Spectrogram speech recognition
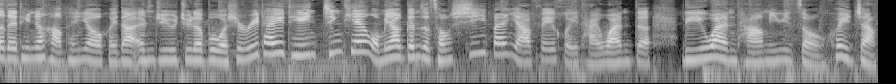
各位听众好朋友，回到 NGU 俱乐部，我是 Rita 玉婷。今天我们要跟着从西班牙飞回台湾的黎万堂名誉总会长，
